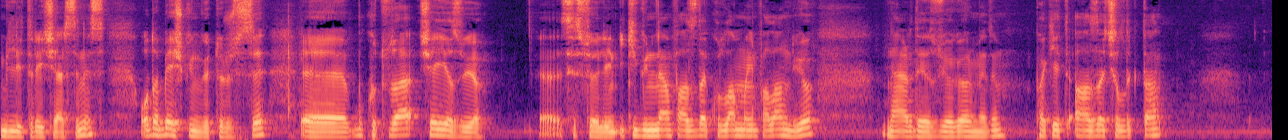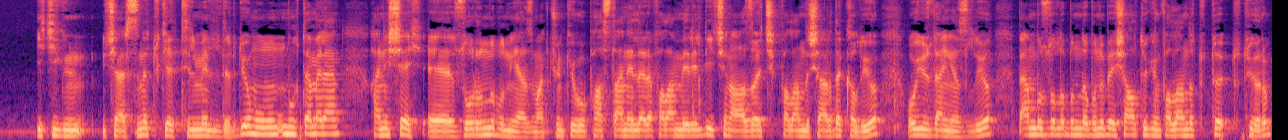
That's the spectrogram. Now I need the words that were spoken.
mililitre içersiniz. O da 5 gün götürür size. Ee, bu kutuda şey yazıyor. Ee, siz söyleyin 2 günden fazla kullanmayın falan diyor. Nerede yazıyor görmedim. Paket ağzı açıldıktan iki gün içerisinde tüketilmelidir diyor. Mu muhtemelen hani şey e, zorunlu bunu yazmak. Çünkü bu pastanelere falan verildiği için ağzı açık falan dışarıda kalıyor. O yüzden yazılıyor. Ben buzdolabında bunu 5-6 gün falan da tut tutuyorum.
